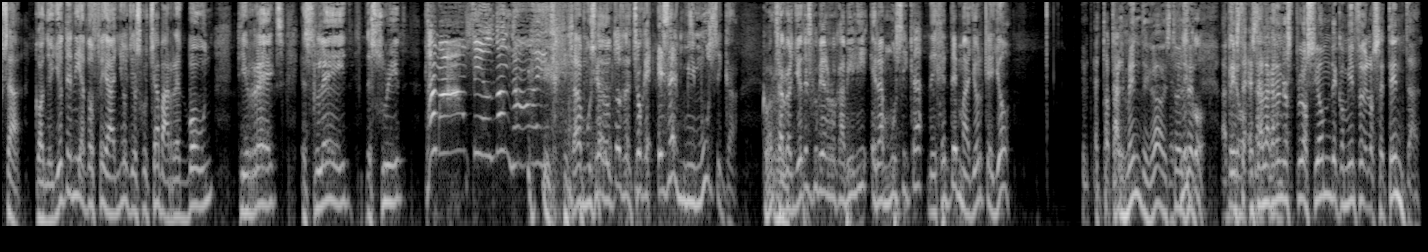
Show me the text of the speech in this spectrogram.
O sea, cuando yo tenía 12 años, yo escuchaba Redbone, T-Rex, Slade, The Sweet. Come on, feel the noise. La música de autos de choque. Esa es mi música. O sea, Correcto. cuando yo descubrí el rockabilly, era música de gente mayor que yo. Eh, Totalmente, claro. Esto ¿Me es el- aquí Pero está, está la- la gran la- explosión de comienzo de los 70.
